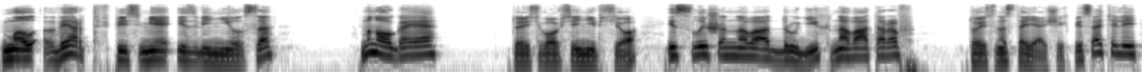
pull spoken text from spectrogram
Мол, Верт в письме извинился, многое, то есть вовсе не все, из слышанного от других новаторов, то есть настоящих писателей,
